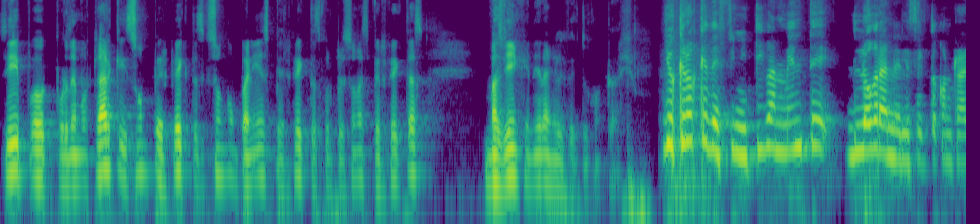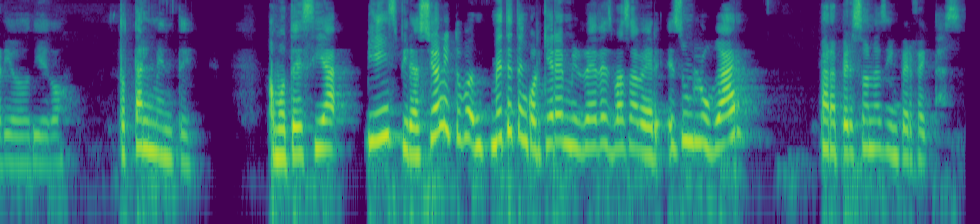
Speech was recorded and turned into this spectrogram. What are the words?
sí, por, por demostrar que son perfectas, que son compañías perfectas, por personas perfectas, más bien generan el efecto contrario. Yo creo que definitivamente logran el efecto contrario, Diego. Totalmente. Como te decía, vi inspiración y tú métete en cualquiera de mis redes, vas a ver, es un lugar para personas imperfectas.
